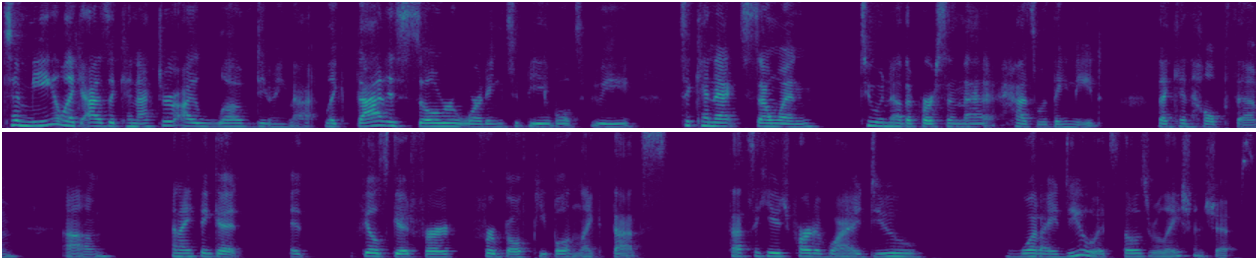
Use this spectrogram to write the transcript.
to me like as a connector i love doing that. Like that is so rewarding to be able to be to connect someone to another person that has what they need that can help them. Um and i think it it feels good for for both people. And like that's that's a huge part of why i do what i do it's those relationships.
